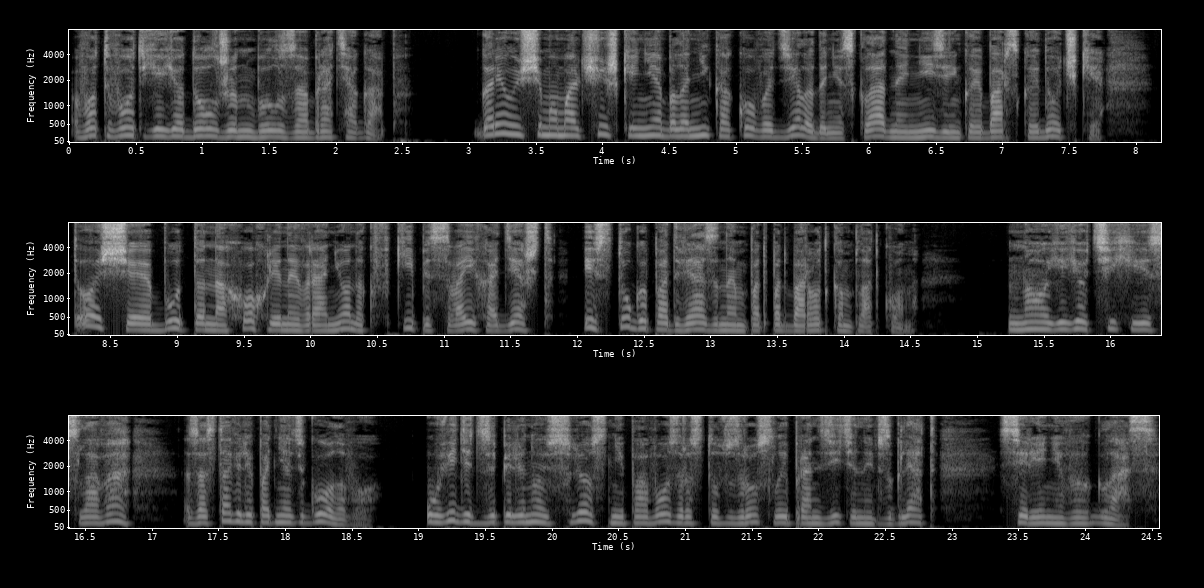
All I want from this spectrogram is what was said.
Вот-вот ее должен был забрать Агап. Горюющему мальчишке не было никакого дела до нескладной низенькой барской дочки, тощая, будто нахохленный враненок в кипе своих одежд и с туго подвязанным под подбородком платком. Но ее тихие слова заставили поднять голову, увидеть за пеленой слез не по возрасту взрослый пронзительный взгляд — сиреневых глаз.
